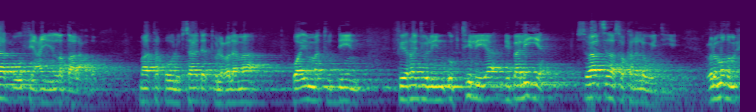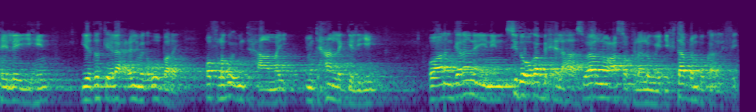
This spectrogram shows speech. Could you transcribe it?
Aad buu u fiican yahay in la daalacdo maa taquulu saadat اlculamaa wa'imat اddiin fii rajulin ubtiliya bibaliya. Su'aal sidaasoo kale la weydiiyey. Culummadu maxay leeyihiin? Iyo dadka ilaah cilmiga uu baray. Qof lagu imtixaamay imtixaan la geliyey. Oo aanan garanaynin siduu uga bixi lahaa. Su'aal noocaasoo kale la weydiiyey. Kitaab dhan buu ka alifay.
